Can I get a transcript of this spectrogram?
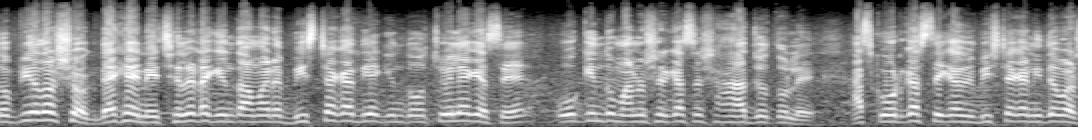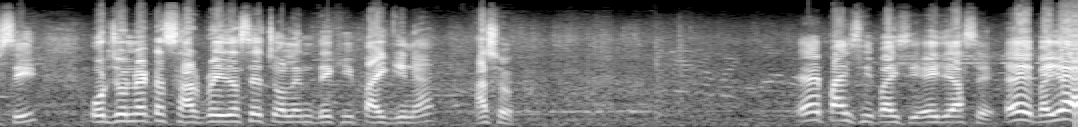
তো প্রিয় দর্শক দেখেন এই ছেলেটা কিন্তু আমার বিশ টাকা দিয়ে কিন্তু ও চলে গেছে। ও কিন্তু মানুষের কাছে সাহায্য তোলে। আজকে ওর কাছ থেকে আমি বিশ টাকা নিতে পারছি। ওর জন্য একটা সারপ্রাইজ আছে চলেন দেখি পাই কিনা। আসো। এই পাইছি পাইছি এই যে আছে। এই ভাইয়া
